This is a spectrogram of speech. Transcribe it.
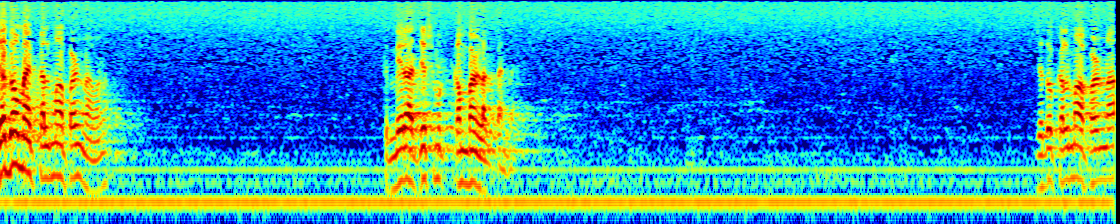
جدو میں کلمہ پڑھنا وا تو میرا جسم کمبن لگ پہ جدو کلمہ پڑھنا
